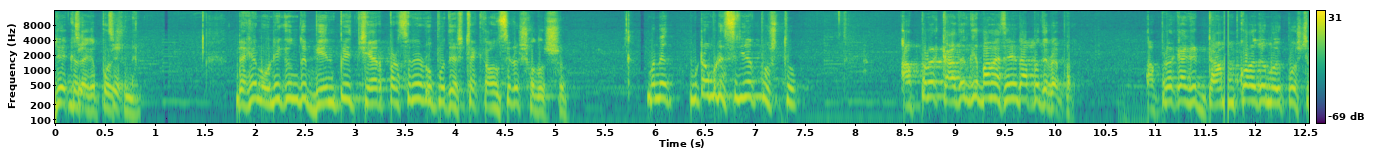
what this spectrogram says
যে একটা জায়গায় পড়ে দেখেন, উনি কিন্তু বিএনপির চেয়ারপারসনের উপদেষ্টা কাউন্সিলের সদস্য। মানে মোটামুটি সিনিয়র পোস্ট আপনারা কাদেরকে বানাইছেন, এটা আপনাদের ব্যাপার। আপনারা কাকে ডাম্প করার জন্য ওই পোস্টে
